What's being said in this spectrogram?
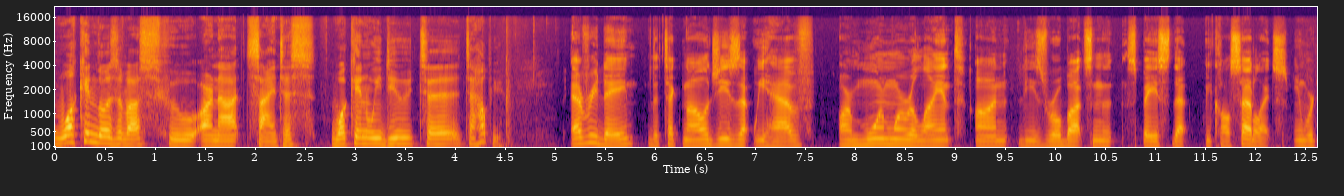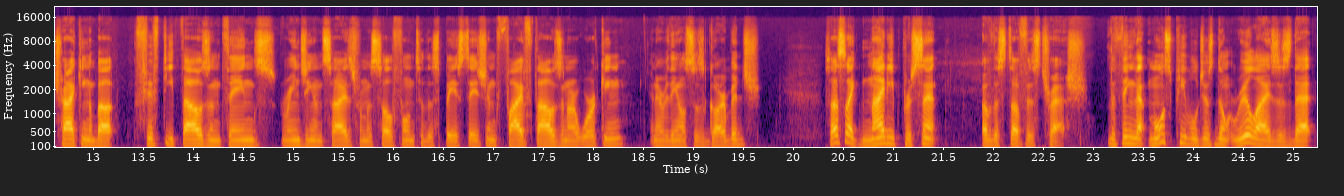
What can those of us who are not scientists, what can we do to, to help you? Every day, the technologies that we have are more and more reliant on these robots in the space that we call satellites. And we're tracking about 50,000 things ranging in size from a cell phone to the space station. 5,000 are working and everything else is garbage. So that's like 90% of the stuff is trash. The thing that most people just don't realize is that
